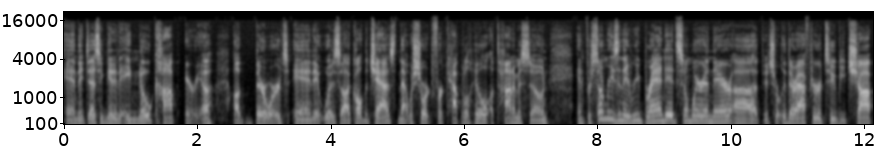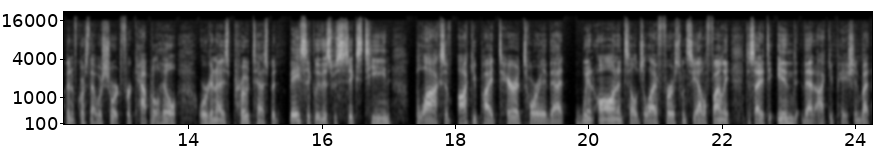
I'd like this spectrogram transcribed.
and they designated a no cop area, uh, their words, and it was uh, called the Chaz, and that was short for Capitol Hill Autonomous Zone. And for some reason, they rebranded somewhere in there uh, shortly thereafter to be CHOP. And of course, that was short for Capitol Hill Organized Protest. But basically, this was 16 blocks of occupied territory that went on until July 1st when Seattle finally decided to end that occupation. But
